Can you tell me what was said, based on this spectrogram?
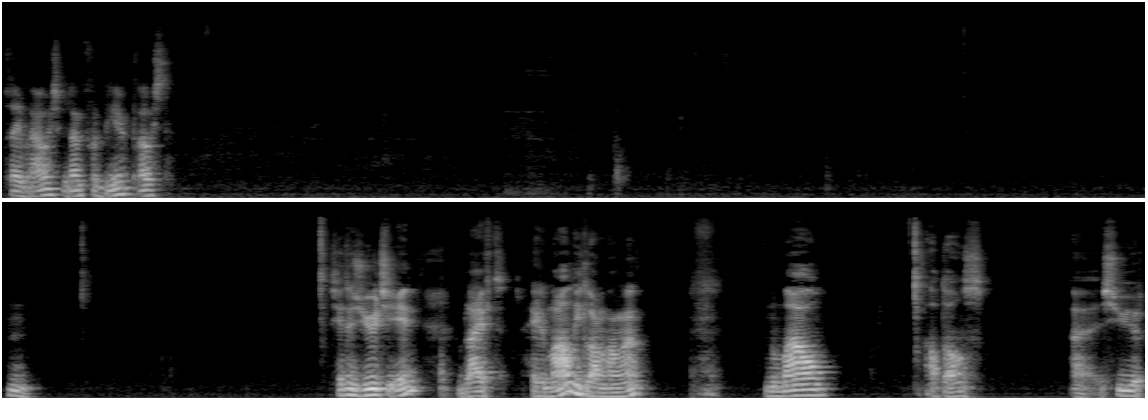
Twee brouwers, bedankt voor het bier. Proost. Er zit een zuurtje in. Blijft helemaal niet lang hangen. Normaal, althans, uh, zuur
